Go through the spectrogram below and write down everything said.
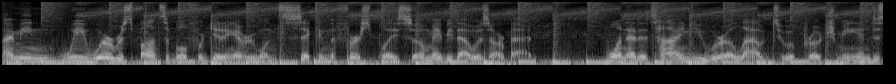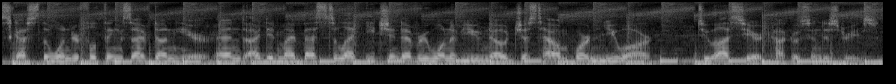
I mean, we were responsible for getting everyone sick in the first place, so maybe that was our bad. One at a time, you were allowed to approach me and discuss the wonderful things I've done here, and I did my best to let each and every one of you know just how important you are to us here at Kakos Industries.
